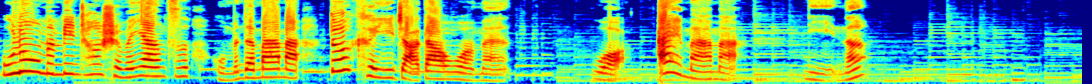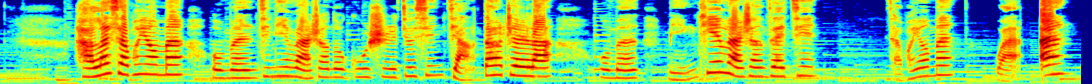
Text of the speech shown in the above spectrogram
无论我们变成什么样子，我们的妈妈都可以找到我们。我爱妈妈，你呢？好了，小朋友们，我们今天晚上的故事就先讲到这儿啦。我们明天晚上再见，小朋友们晚安。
